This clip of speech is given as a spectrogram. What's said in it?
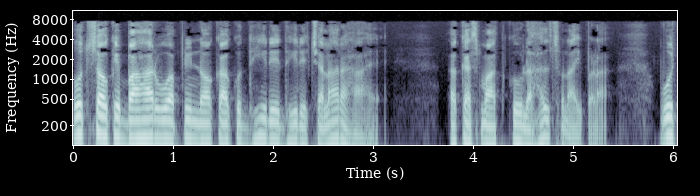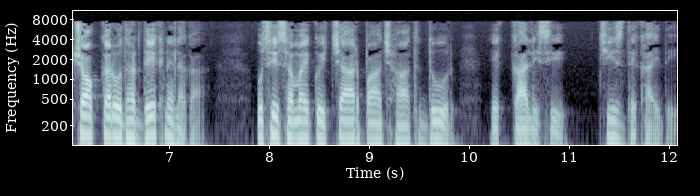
उत्सव के बाहर वो अपनी नौका को धीरे धीरे चला रहा है। अकस्मात कोलाहल सुनाई पड़ा। वो चौंक कर उधर देखने लगा। उसी समय कोई चार पाँच हाथ दूर एक काली सी चीज़ दिखाई दी।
